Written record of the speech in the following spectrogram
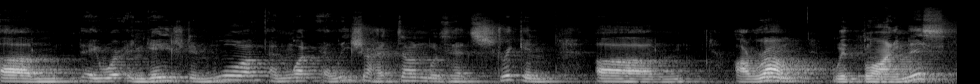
um, they were engaged in war, and what Elisha had done was had stricken um, Aram with blindness,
